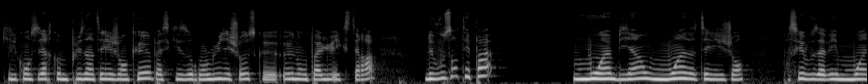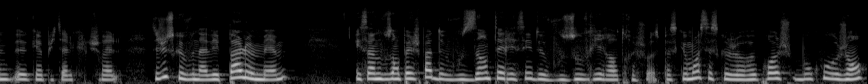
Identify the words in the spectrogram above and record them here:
qu'ils considèrent comme plus intelligents qu'eux parce qu'ils auront lu des choses que eux n'ont pas lues, etc. Ne vous sentez pas moins bien ou moins intelligent parce que vous avez moins de capital culturel. C'est juste que vous n'avez pas le même et ça ne vous empêche pas de vous intéresser, de vous ouvrir à autre chose. Parce que moi, c'est ce que je reproche beaucoup aux gens.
